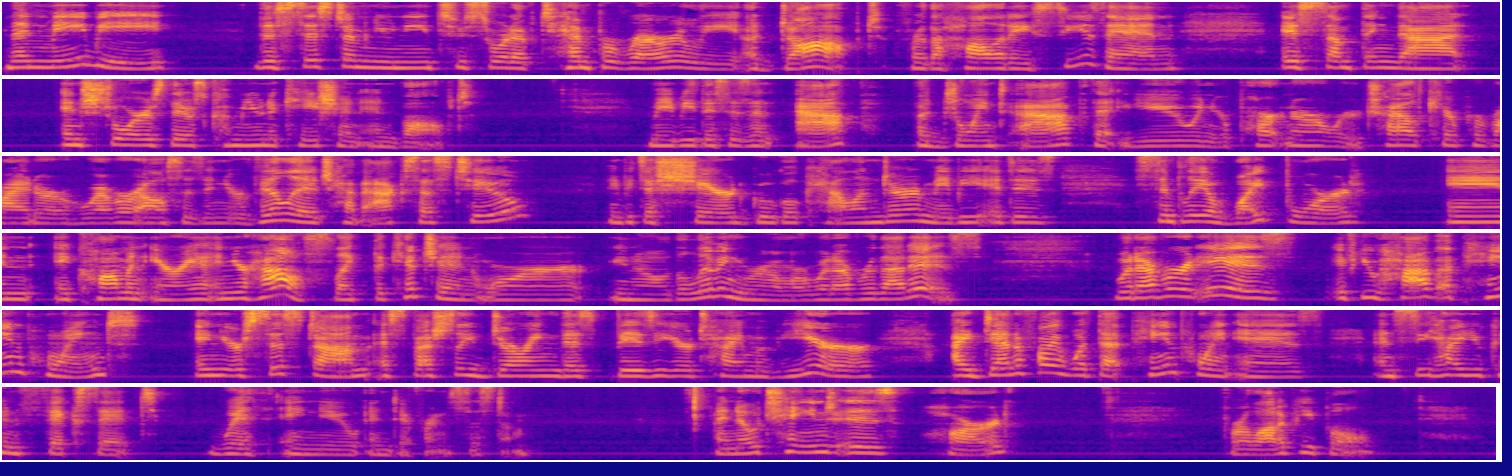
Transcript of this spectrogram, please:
then maybe the system you need to sort of temporarily adopt for the holiday season is something that ensures there's communication involved. Maybe this is an app, a joint app that you and your partner or your childcare provider or whoever else is in your village have access to. Maybe it's a shared Google calendar. Maybe it is simply a whiteboard in a common area in your house, like the kitchen or, you know, the living room or whatever that is. Whatever it is, if you have a pain point in your system, especially during this busier time of year, identify what that pain point is and see how you can fix it with a new and different system. I know change is hard for a lot of people.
